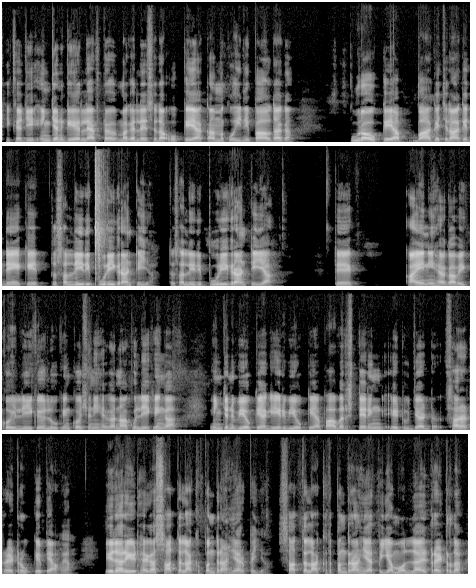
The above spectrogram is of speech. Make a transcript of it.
ਠੀਕ ਹੈ ਜੀ। ਇੰਜਨ ਗੇਅਰ ਲੈਫਟ ਮਗਰਲੇ ਹਿੱਸੇ ਦਾ ਓਕੇ ਆ, ਕੰਮ ਕੋਈ ਨਹੀਂ ਭਾਲਦਾਗਾ। ਪੂਰਾ ਓਕੇ ਆ, ਵਾਹ ਕੇ ਚਲਾ ਕੇ ਦੇ ਕੇ ਤਸੱਲੀ ਦੀ ਪੂਰੀ ਗਾਰੰਟੀ ਆ। ਤਸੱਲੀ ਦੀ ਪੂਰੀ ਗਾਰੰਟੀ ਆ। ਤੇ ਆਏ ਨਹੀਂ ਹੈਗਾ ਵੀ ਕੋਈ ਲੀਕ ਲੂਕਿੰਗ ਕੁਛ ਨਹੀਂ ਹੈਗਾ, ਨਾ ਕੋਈ ਲੀਕਿੰਗ ਆ। ਇੰਜਨ ਵੀ ਓਕੇ ਆ ਗੇਅਰ ਵੀ ਓਕੇ ਆ power steering A to Z ਸਾਰਾ ਟਰੈਕਟਰ ਓਕੇ ਪਿਆ ਹੋਇਆ। ਇਹਦਾ ਰੇਟ ਹੈਗਾ 7 ਲੱਖ 15000 ਰੁਪਈਆ। 7 ਲੱਖ ਤੇ 15000 ਰੁਪਈਆ ਮੁੱਲ ਆ ਇਹ ਟਰੈਕਟਰ ਦਾ।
